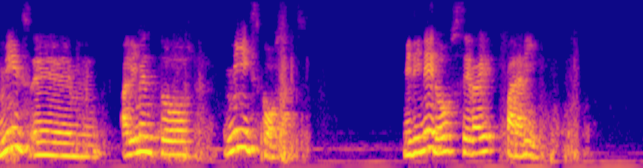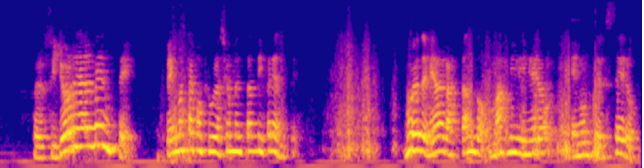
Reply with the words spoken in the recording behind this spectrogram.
mis em, alimentos, mis cosas. Mi dinero se va a ir para mí. Pero si yo realmente tengo esta configuración mental diferente, voy a terminar gastando más mi dinero en un tercero,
